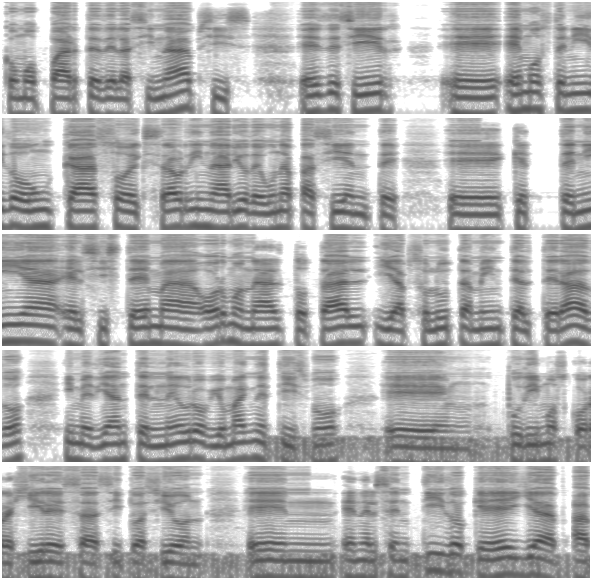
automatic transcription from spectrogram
como parte de la sinapsis. Es decir, hemos tenido un caso extraordinario de una paciente que tenía el sistema hormonal total y absolutamente alterado y mediante el neurobiomagnetismo eh, pudimos corregir esa situación. En, el sentido que ella ah,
